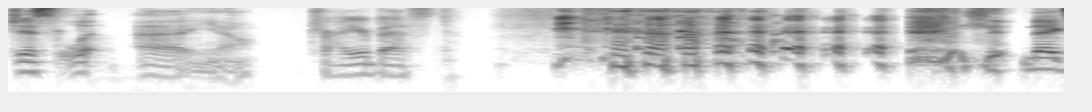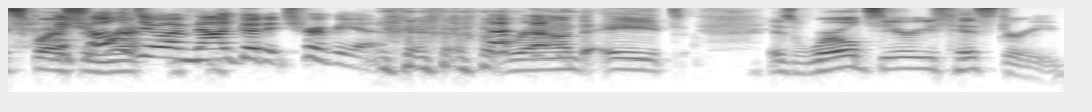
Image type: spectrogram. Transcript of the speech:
just let uh, you know, try your best. Next question. I told ra- you I'm not good at trivia. Round eight is World Series history.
